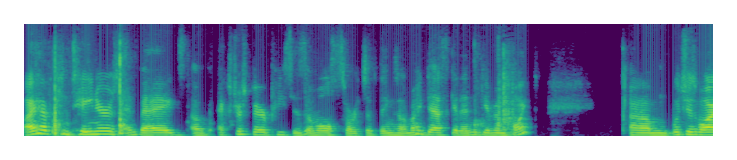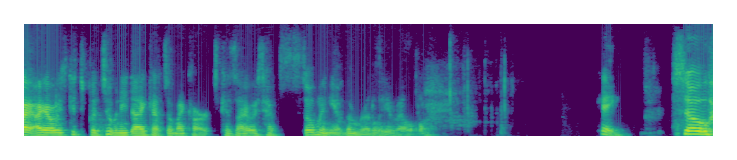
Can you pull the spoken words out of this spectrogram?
I have containers and bags of extra spare pieces of all sorts of things on my desk at any given point. Um, which is why I always get to put so many die cuts on my cards because I always have so many of them readily available. Okay, so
